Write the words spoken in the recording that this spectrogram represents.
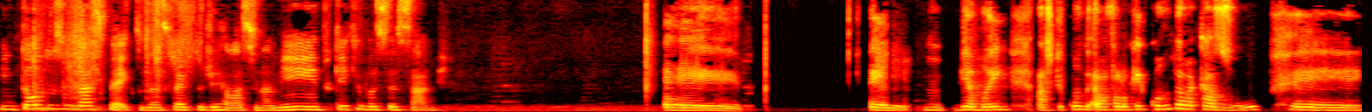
Em todos os aspectos, aspecto de relacionamento, o que que você sabe? É, é, minha mãe, acho que quando ela falou que quando ela casou, é,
